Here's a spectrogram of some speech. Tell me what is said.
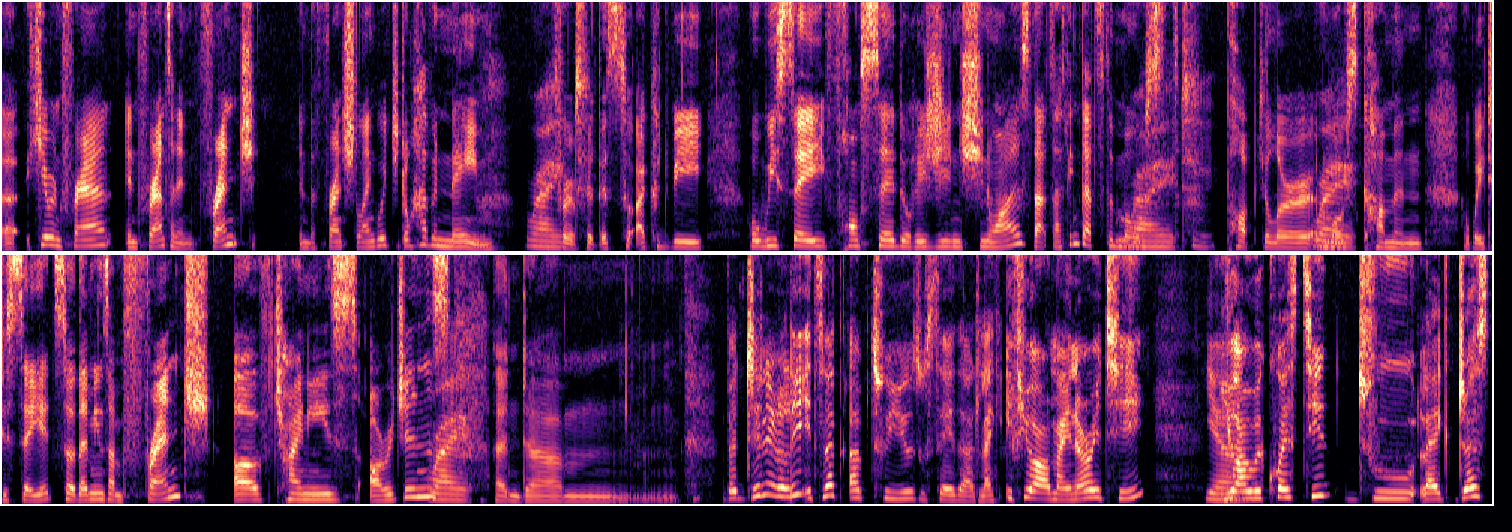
uh, here in France, in France, and in French, in the French language, you don't have a name Right. for, for this. So I could be well, we say Français d'origine chinoise. That's I think that's the most Right. popular, Right. most common way to say it. So that means I'm French of Chinese origins, Right. And um, But generally, it's not up to you to say that. Like, if you are a minority, Yeah. you are requested to like just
